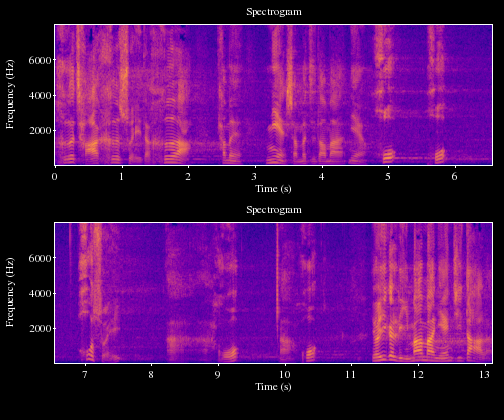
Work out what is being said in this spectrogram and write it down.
喝茶喝水的喝啊，他们念什么知道吗？念喝喝喝水，啊喝啊喝。有一个李妈妈年纪大了，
